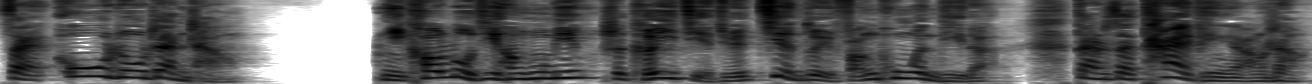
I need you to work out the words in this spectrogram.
在欧洲战场，你靠陆基航空兵是可以解决舰队防空问题的，但是在太平洋上，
